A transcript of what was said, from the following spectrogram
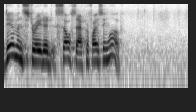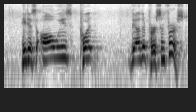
demonstrated self sacrificing love. He just always put the other person first.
